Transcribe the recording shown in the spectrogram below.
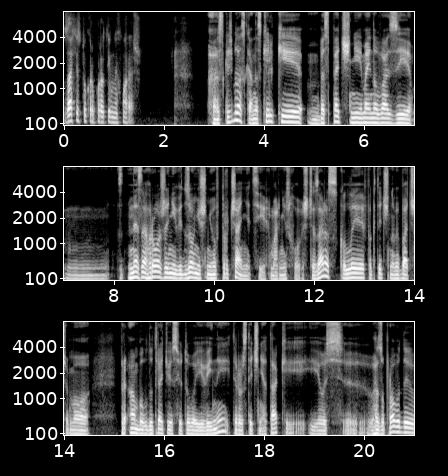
захисту корпоративних мереж. Скажіть, будь ласка, наскільки безпечні маю на увазі не загрожені від зовнішнього втручання ці хмарні сховища? Зараз, коли фактично ми бачимо преамбул до Третьої світової війни, терористичні атаки, і ось газопроводи газопроводи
